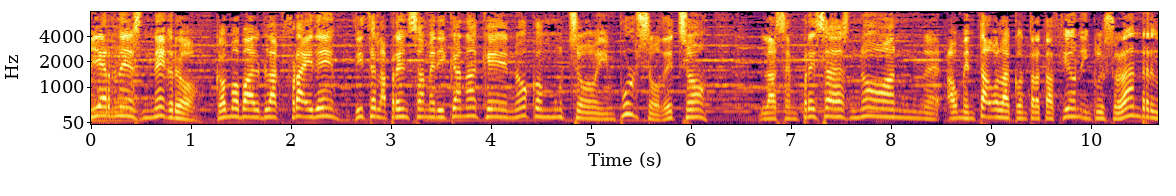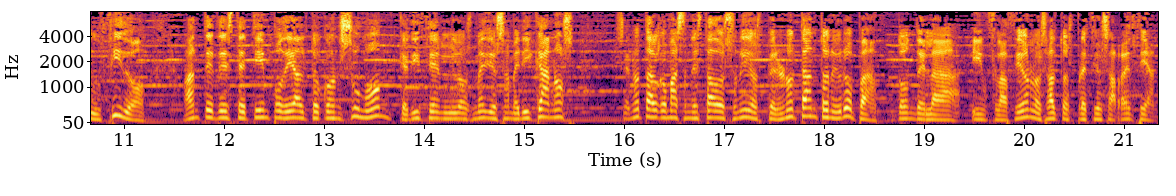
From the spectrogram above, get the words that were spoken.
Viernes negro. ¿Cómo va el Black Friday? Dice la prensa americana que no con mucho impulso. De hecho, las empresas no han eh, aumentado la contratación, incluso la han reducido. Antes de este tiempo de alto consumo, que dicen los medios americanos, se nota algo más en Estados Unidos, pero no tanto en Europa, donde la inflación, los altos precios arrecian.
